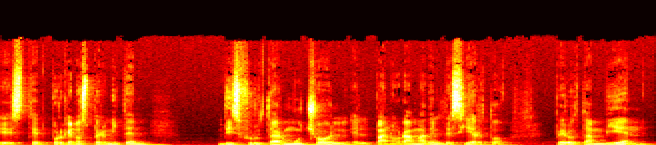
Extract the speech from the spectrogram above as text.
este, porque nos permiten disfrutar mucho el panorama del desierto pero también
